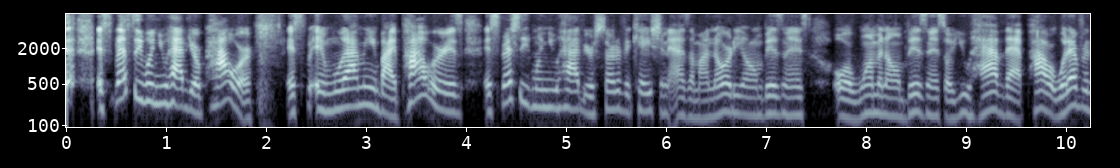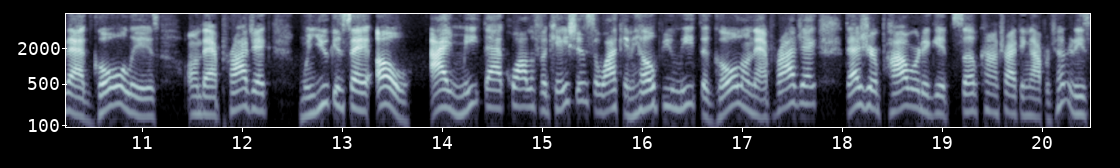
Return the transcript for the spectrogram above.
especially when you have your power. And what I mean by power is especially when you have your certification as a minority owned business or woman owned business, or you have that power, whatever that goal is on that project, when you can say, Oh, I meet that qualification so I can help you meet the goal on that project. That's your power to get subcontracting opportunities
